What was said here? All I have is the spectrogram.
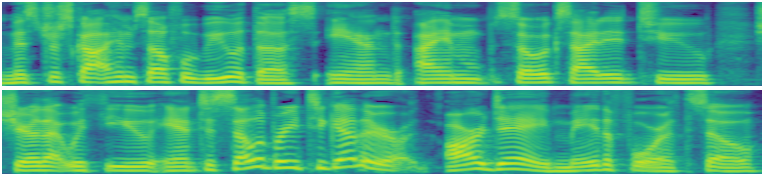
Mr. Scott himself will be with us, and I am so excited to share that with you and to celebrate together our day, May the 4th. So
